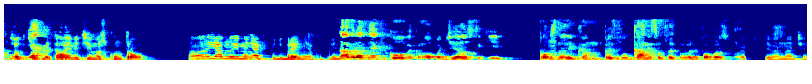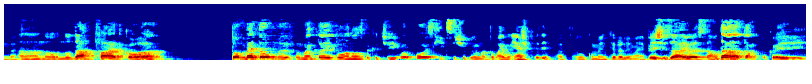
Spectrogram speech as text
но Защото някакъв... смисъл им е, че имаш контрол. Ама явно има някакви подобрения по принцип. Да, вероятно някакви колове към OpenGL сте ги прокснали към през вулкан и съответно върви по-бързо. По ефективен начин, да. А, но, но да, това е такова. То Metal нали, в момента е по-анонснаха, че и в OS X ще го има. То май го нямаше преди. Аз сме го коментирали, май. Беше за iOS само. Да, да, там покрай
